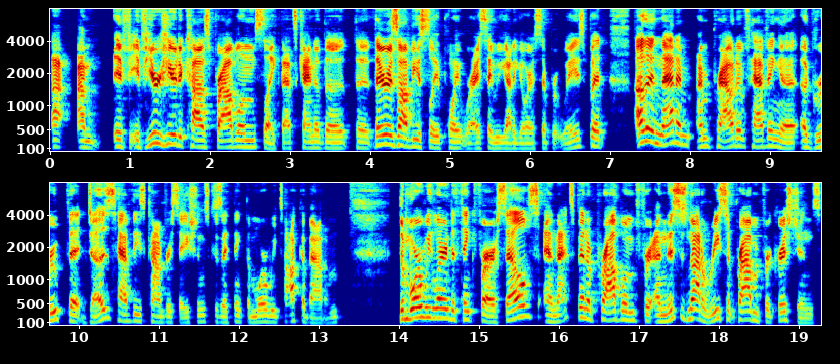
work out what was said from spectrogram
I, am if if you're here to cause problems, like that's kind of the the there is obviously a point where I say we got to go our separate ways. But other than that, I'm I'm proud of having a, a group that does have these conversations because I think the more we talk about them, the more we learn to think for ourselves. And that's been a problem for, and this is not a recent problem for Christians.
